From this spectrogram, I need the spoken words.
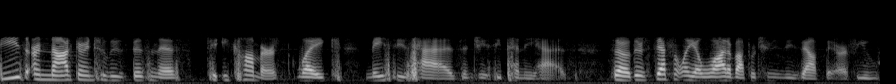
These are not going to lose business to e-commerce like Macy's has and JCPenney has. So there's definitely a lot of opportunities out there if you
